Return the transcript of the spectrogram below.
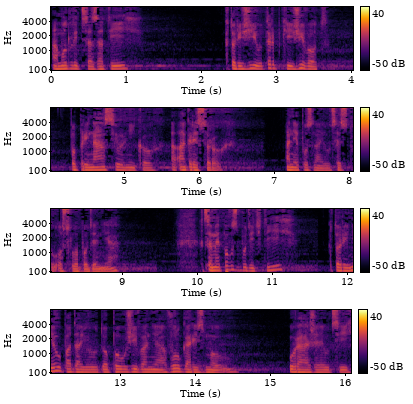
a modliť sa za tých, ktorí žijú trpký život popri násilníkoch a agresoroch a nepoznajú cestu oslobodenia. Chceme povzbudiť tých, ktorí neupadajú do používania vulgarizmov, urážajúcich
